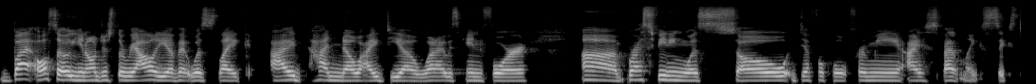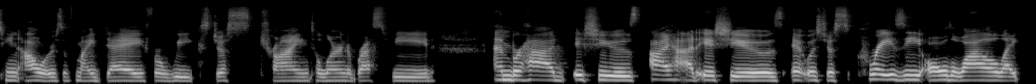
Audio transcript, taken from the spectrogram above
But also, you know, just the reality of it was like I had no idea what I was in for. Uh, breastfeeding was so difficult for me. I spent like 16 hours of my day for weeks just trying to learn to breastfeed. Ember had issues. I had issues. It was just crazy all the while. Like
